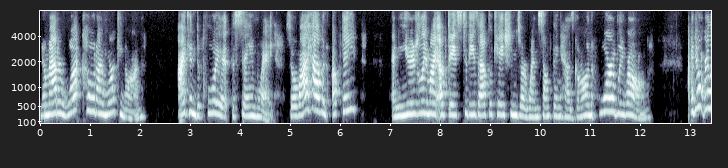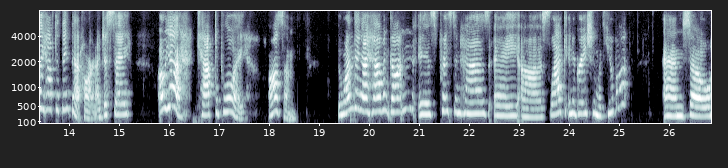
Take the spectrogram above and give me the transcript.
no matter what code I'm working on, I can deploy it the same way. So if I have an update, and usually my updates to these applications are when something has gone horribly wrong, I don't really have to think that hard. I just say, oh yeah, cap deploy, awesome. The one thing I haven't gotten is Princeton has a uh, Slack integration with Hubot. And so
